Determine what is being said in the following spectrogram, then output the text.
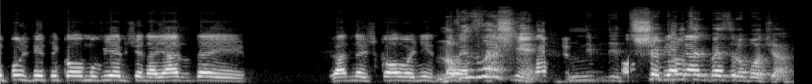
i później tylko umówiłem się na jazdę i żadnej szkoły, nic. No więc właśnie, 3% bezrobocia.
